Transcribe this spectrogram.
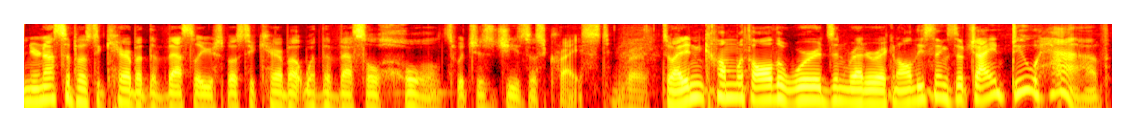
And you're not supposed to care about the vessel. You're supposed to care about what the vessel holds, which is Jesus Christ. Right. So I didn't come with all the words and rhetoric and all these things, which I do have.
